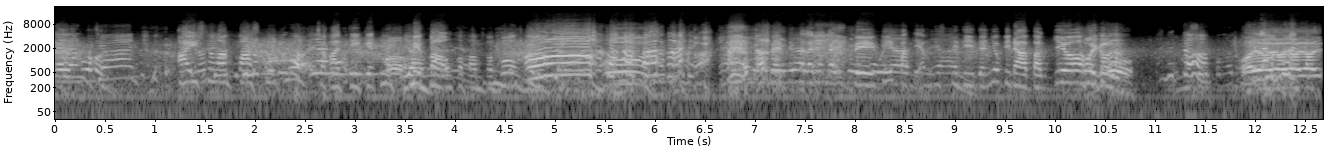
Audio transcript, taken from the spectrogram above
ka lang dyan. Ayos na nga ang passport mo, tsaka ticket mo. May baong ka pang babong. Pwede talaga kayo, baby. Pati ang despedida nyo, binabagyo. Oh, ikaw. Ano to? Oy, oy, oy, oy.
